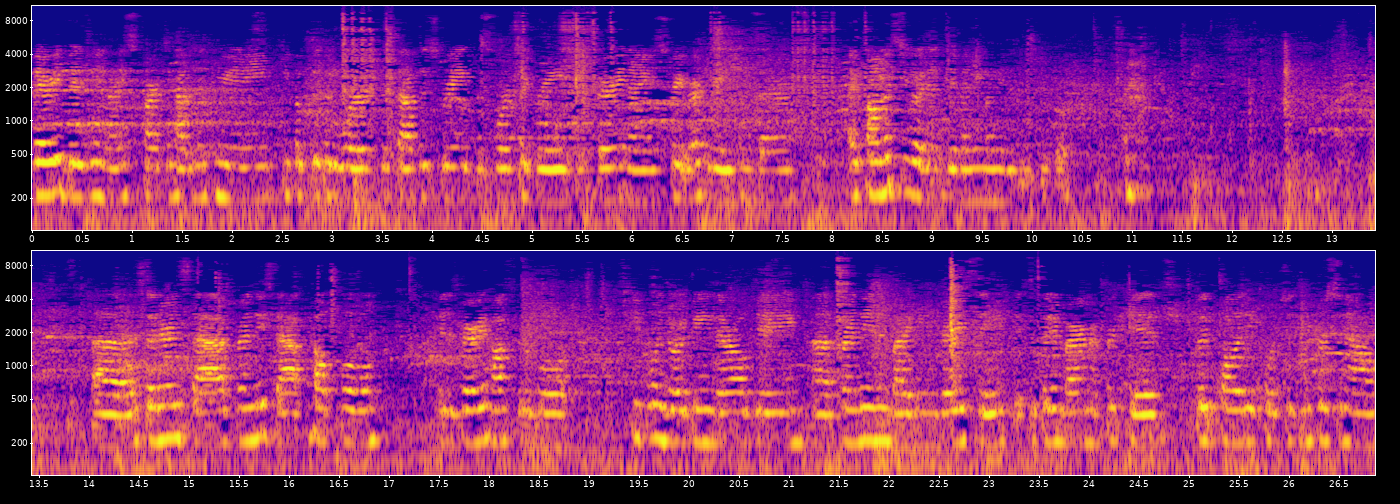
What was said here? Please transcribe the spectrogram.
very busy and nice park to have in the community. Keep up the good work. The staff is great. The sports are great. It's very nice. Great recreation center. I promise you, I didn't give any money to these people. uh, center and staff, friendly staff, helpful. It is very hospitable. People enjoy being there all day. Uh, friendly and inviting. Very safe. It's a good environment for kids. Good quality coaches and personnel.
